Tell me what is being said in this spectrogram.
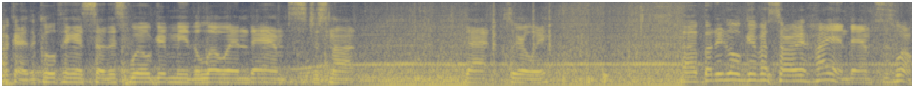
Okay, the cool thing is, so this will give me the low end amps, just not that clearly. Uh, but it'll give us our high end amps as well.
